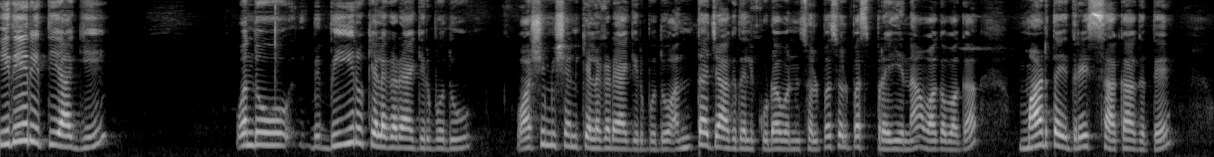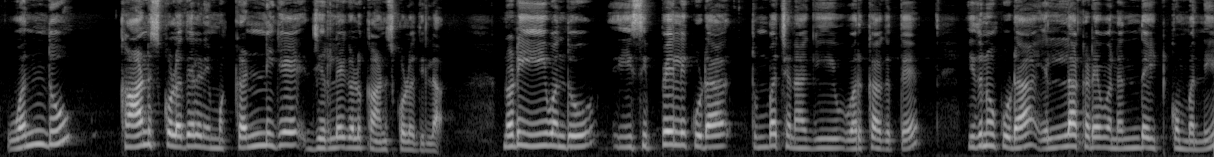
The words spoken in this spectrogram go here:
ಇದೇ ರೀತಿಯಾಗಿ ಒಂದು ಬೀರು ಕೆಳಗಡೆ ಆಗಿರ್ಬೋದು ವಾಷಿಂಗ್ ಮಿಷನ್ ಕೆಳಗಡೆ ಆಗಿರ್ಬೋದು, ಅಂಥ ಜಾಗದಲ್ಲಿ ಕೂಡ ಒಂದು ಸ್ವಲ್ಪ ಸ್ವಲ್ಪ ಸ್ಪ್ರೇಯನ್ನು ಆವಾಗವಾಗ ಮಾಡ್ತಾ ಇದ್ದರೆ ಸಾಕಾಗುತ್ತೆ. ಒಂದು ಕಾಣಿಸ್ಕೊಳ್ಳೋದೇ ನಿಮ್ಮ ಕಣ್ಣಿಗೆ ಜಿರಲೆಗಳು ಕಾಣಿಸ್ಕೊಳ್ಳೋದಿಲ್ಲ. ನೋಡಿ, ಈ ಒಂದು, ಈ ಸಿಪ್ಪೆಯಲ್ಲಿ ಕೂಡ ತುಂಬ ಚೆನ್ನಾಗಿ ವರ್ಕ್ ಆಗುತ್ತೆ. ಇದನ್ನು ಕೂಡ ಎಲ್ಲ ಕಡೆ ಒಂದೊಂದೇ ಇಟ್ಕೊಂಬನ್ನಿ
